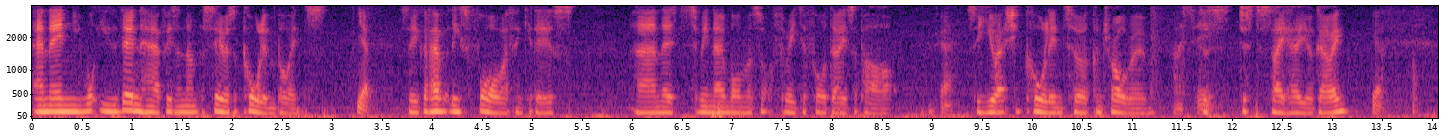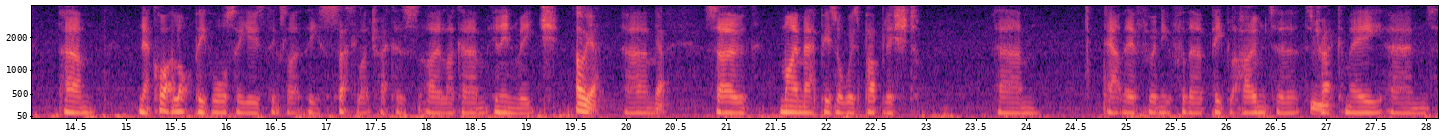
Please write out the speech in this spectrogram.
and then you, what you then have is a number, series of calling points. Yep. So you've got to have at least four, I think it is, and there's to be no more than sort of three to four days apart. okay. So you actually call into a control room I see. just just to say how you're going. Yeah. Um, now, quite a lot of people also use things like these satellite trackers, uh, like um, an InReach. oh yeah, Um, Yeah. So my map is always published um, out there for any for the people at home to, to Mm. track me and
